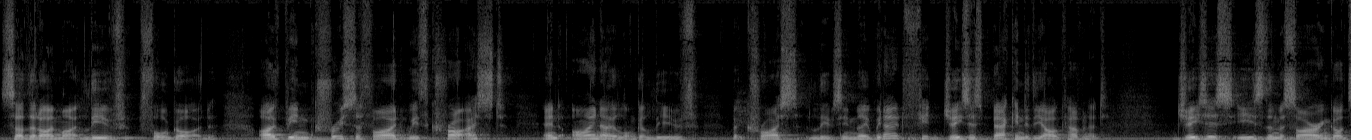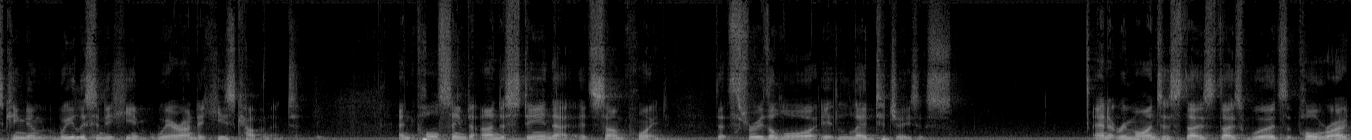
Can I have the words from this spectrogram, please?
so that I might live for God. I've been crucified with Christ, and I no longer live, but Christ lives in me. We don't fit Jesus back into the old covenant. Jesus is the Messiah in God's kingdom. We listen to him. We're under his covenant. And Paul seemed to understand that at some point, that through the law it led to Jesus. And it reminds us those, those words that Paul wrote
